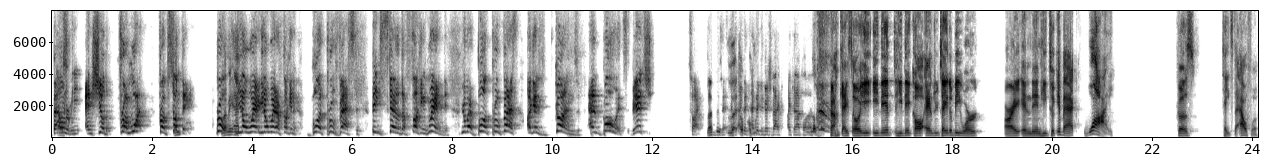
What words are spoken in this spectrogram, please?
Boundary and shield from what? From something. Bro, you don't wear you don't wear a fucking bulletproof vest being scared of the fucking wind. You wear bulletproof vest against guns and bullets, bitch. Sorry. Let me, let, I, I, take, I, take, the bitch back. I cannot pull that. okay, so he, he did he did call Andrew Tate a B word. All right, and then he took it back. Why? Because Tate's the alpha,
